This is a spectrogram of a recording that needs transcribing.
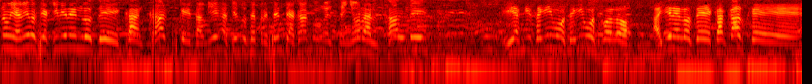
Bueno, mis amigos, y aquí vienen los de Cancas, que también haciéndose presente acá con el señor alcalde. Y aquí seguimos, seguimos con los... Ahí vienen los de Cancasque.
